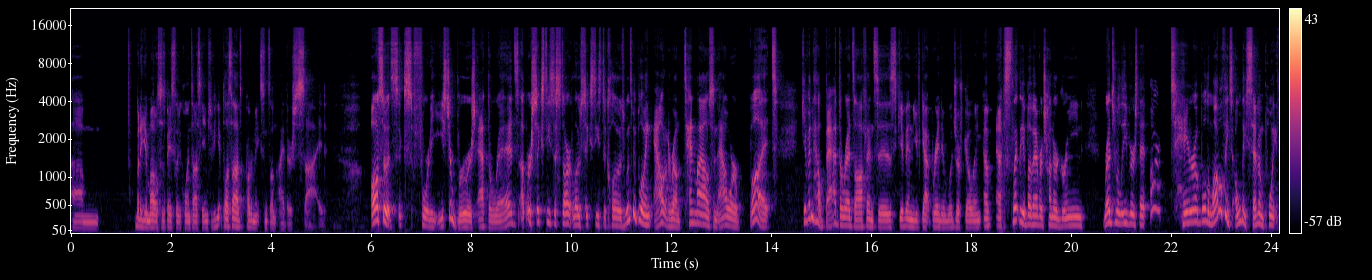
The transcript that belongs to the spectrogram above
Um, but again, models is basically a coin toss game, so if you get plus odds, probably makes sense on either side. Also at 640 Eastern, Brewers at the Reds. Upper 60s to start, low 60s to close. Winds be blowing out at around 10 miles an hour, but given how bad the Reds offense is, given you've got Brandon Woodruff going, a, a slightly above average Hunter Greene, Reds relievers that aren't terrible. The model thinks only 7.3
